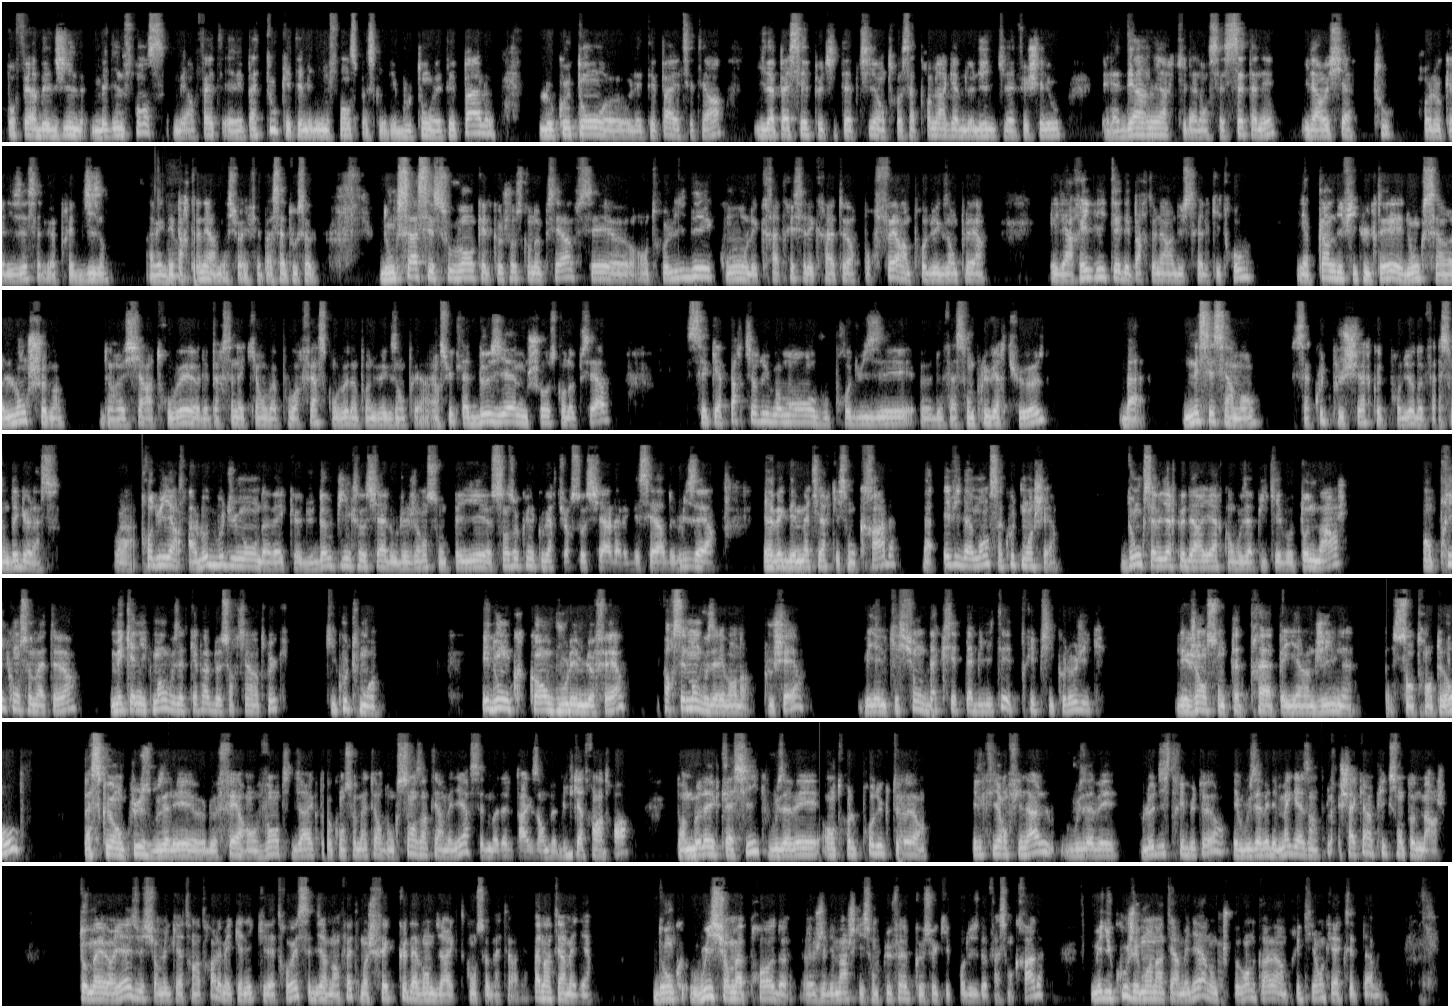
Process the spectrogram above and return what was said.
pour faire des jeans made in France, mais en fait, il n'y avait pas tout qui était made in France parce que les boutons n'étaient pas, le, coton euh, l'était pas, etc. Il a passé petit à petit entre sa première gamme de jeans qu'il a fait chez nous et la dernière qu'il a lancée cette année, il a réussi à tout relocaliser, ça lui a pris 10 ans avec des partenaires, bien sûr, il fait pas ça tout seul. Donc ça, c'est souvent quelque chose qu'on observe, c'est euh, entre l'idée qu'ont les créatrices et les créateurs pour faire un produit exemplaire et la réalité des partenaires industriels qu'ils trouvent, il y a plein de difficultés et donc c'est un long chemin de réussir à trouver euh, les personnes à qui on va pouvoir faire ce qu'on veut d'un point de vue exemplaire. Et ensuite, la deuxième chose qu'on observe, c'est qu'à partir du moment où vous produisez euh, de façon plus vertueuse, bah, nécessairement, ça coûte plus cher que de produire de façon dégueulasse. Voilà, produire à l'autre bout du monde avec du dumping social où les gens sont payés sans aucune couverture sociale, avec des salaires de misère et avec des matières qui sont crades, bah évidemment, ça coûte moins cher. Donc, ça veut dire que derrière, quand vous appliquez vos taux de marge, en prix consommateur, mécaniquement, vous êtes capable de sortir un truc qui coûte moins. Et donc, quand vous voulez mieux faire, forcément, vous allez vendre plus cher, mais il y a une question d'acceptabilité et de prix psychologique. Les gens sont peut-être prêts à payer un jean 130 euros, parce que en plus vous allez euh, le faire en vente directe au consommateur, donc sans intermédiaire. C'est le modèle par exemple de 1083. Dans le modèle classique, vous avez entre le producteur et le client final, vous avez le distributeur et vous avez les magasins. Chacun applique son taux de marge. Thomas Uriez, sur 1083, la mécanique qu'il a trouvée, c'est de dire, mais en fait, moi, je fais que de la vente directe consommateur. Il n'y a pas d'intermédiaire. Donc, oui, sur ma prod, euh, j'ai des marges qui sont plus faibles que ceux qui produisent de façon crade. Mais du coup, j'ai moins d'intermédiaires, donc je peux vendre quand même un prix client qui est acceptable.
